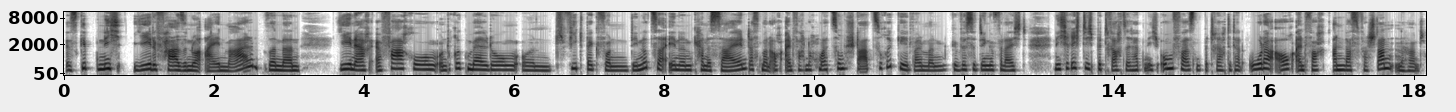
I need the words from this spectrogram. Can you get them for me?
es gibt nicht jede Phase nur einmal, sondern Je nach Erfahrung und Rückmeldung und Feedback von den NutzerInnen kann es sein, dass man auch einfach nochmal zum Start zurückgeht, weil man gewisse Dinge vielleicht nicht richtig betrachtet hat, nicht umfassend betrachtet hat oder auch einfach anders verstanden hat.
